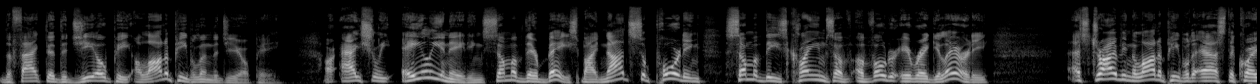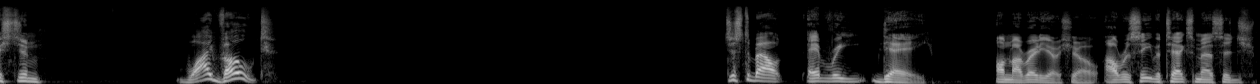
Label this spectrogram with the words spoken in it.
The fact that the GOP, a lot of people in the GOP, are actually alienating some of their base by not supporting some of these claims of, of voter irregularity, that's driving a lot of people to ask the question why vote? Just about every day on my radio show, I'll receive a text message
